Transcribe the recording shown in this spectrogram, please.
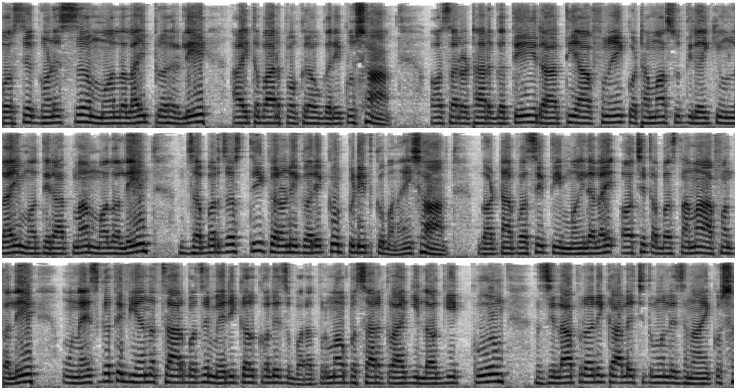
वर्षीय गणेश मल्ललाई प्रहरीले आइतबार पक्राउ गरेको छ। असार अठार गते राति आफ्नै कोठामा सुतिरहेकी उनलाई मध्यरातमा मल्लले जबरजस्ती करणी गरेको पीड़ितको भनाइ छ। घटनापछि ती महिलालाई अचेत अवस्थामा आफन्तले उन्नाइस गते बिहान चार बजे मेडिकल कलेज भरतपुरमा उपचारका लागि लगेको जिल्ला प्रहरी कार्यालय चितवनले जनाएको छ।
